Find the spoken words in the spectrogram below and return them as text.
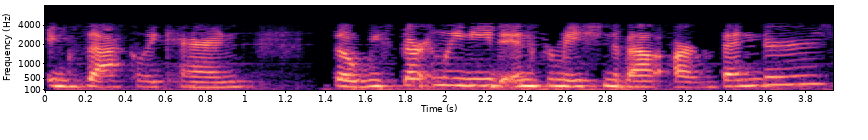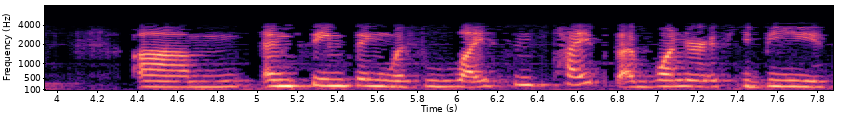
Exactly, Karen. So we certainly need information about our vendors, um, and same thing with license types. I wonder if you'd be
